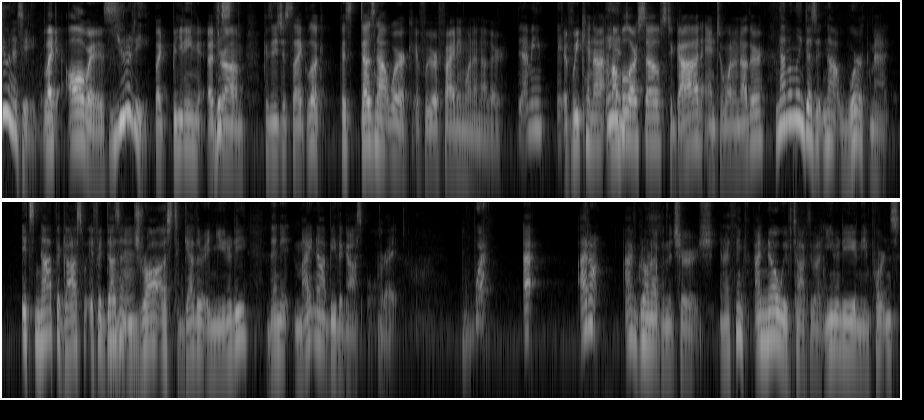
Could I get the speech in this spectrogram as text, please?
Unity. Like always. Unity. like beating a This- drum because he's just like, look, this does not work if we were fighting one another. I mean, it- If we cannot humble ourselves to God and to one another, not only does it not work, Matt, it's not the gospel. If it doesn't Mm-hmm. draw us together in unity, then it might not be the gospel. right? What? I, I don't. I've grown up in the church, and I think I know we've talked about unity and the importance,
